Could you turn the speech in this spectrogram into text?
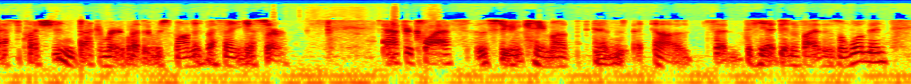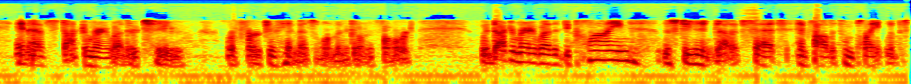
asked a question. Dr. Meriwether responded by saying, Yes, sir. After class, the student came up and uh, said that he identified as a woman and asked Dr. Meriwether to refer to him as a woman going forward. When Dr. Meriwether declined, the student got upset and filed a complaint with the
